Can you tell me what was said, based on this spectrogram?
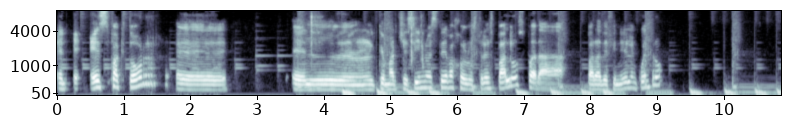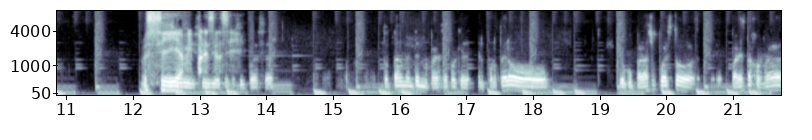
E- ¿Es factor eh, el que Marchesín no esté bajo los tres palos para, para definir el encuentro? Sí, a mi sí, parecer que sí. sí puede ser. Totalmente me parece, porque el portero que ocupará su puesto eh, para esta jornada,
